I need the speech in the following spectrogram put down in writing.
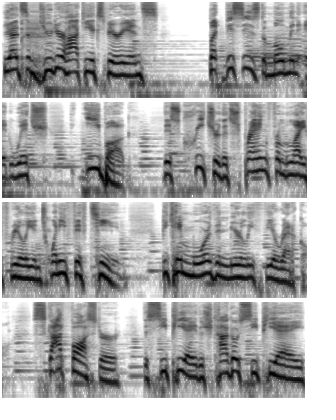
he had some junior hockey experience, but this is the moment at which the e-bug, this creature that sprang from life really in 2015, became more than merely theoretical. Scott Foster, the CPA, the Chicago CPA,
